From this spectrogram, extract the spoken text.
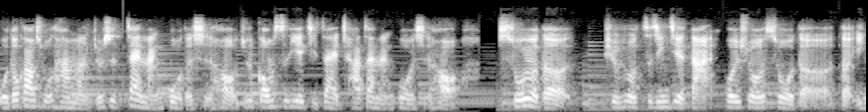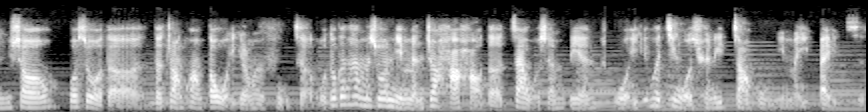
我都告诉他们，就是再难过的时候，就是公司业绩再差、再难过的时候，所有的，比如说资金借贷，或者说所有的的营收，或是我的的状况，都我一个人会负责。我都跟他们说，你们就好好的在我身边，我一定会尽我全力照顾你们一辈子。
